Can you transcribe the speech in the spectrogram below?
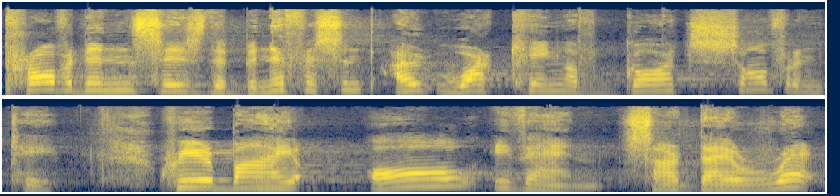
Providence is the beneficent outworking of God's sovereignty, whereby all events are directed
